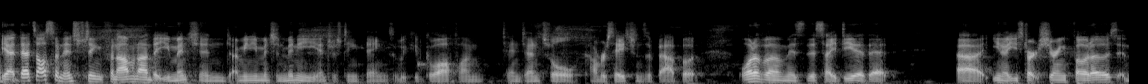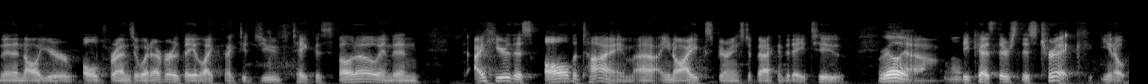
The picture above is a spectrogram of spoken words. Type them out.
Yeah, that's also an interesting phenomenon that you mentioned. I mean, you mentioned many interesting things we could go off on tangential conversations about, but one of them is this idea that uh, you know you start sharing photos, and then all your old friends or whatever they like like, did you take this photo? And then I hear this all the time. Uh, you know, I experienced it back in the day too. Really? Um, wow. Because there's this trick, you know,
